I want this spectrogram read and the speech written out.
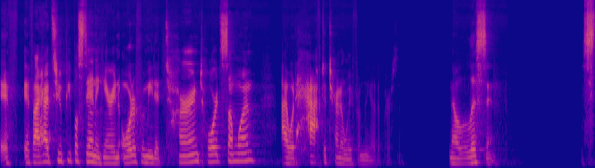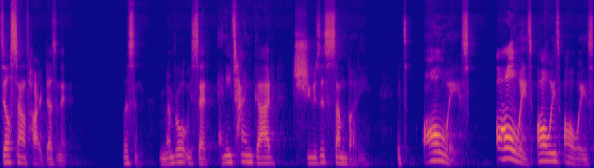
if, if I had two people standing here, in order for me to turn towards someone, I would have to turn away from the other person. Now, listen. It still sounds hard, doesn't it? Listen, remember what we said anytime God chooses somebody, it's always, always, always, always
